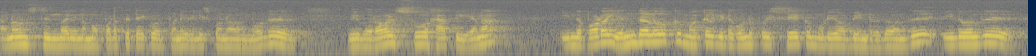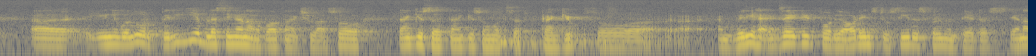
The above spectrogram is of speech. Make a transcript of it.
அனௌன்ஸ்ட் இந்த மாதிரி நம்ம படத்தை டேக் ஓவர் பண்ணி ரிலீஸ் பண்ண வரும்போது we were all so happy ஏன்னா இந்த படம் எந்த அளவுக்கு மக்கள்கிட்ட கொண்டு போய் சேர்க்க முடியும் அப்படின்றத வந்து இது வந்து ஆஹ், எங்களுக்கு வந்து ஒரு பெரிய பிளெஸ்ஸிங்காக நாங்கள் பார்த்தோம் ஆக்சுவலாக so thank you sir thank you so much sir thank you so I'm very excited for the audience to see this film in theaters. ஏன்னா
